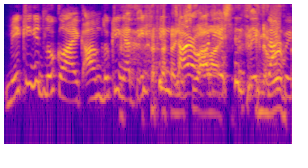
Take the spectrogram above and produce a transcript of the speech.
making it look like I'm looking at the entire audience. in the room. exactly.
